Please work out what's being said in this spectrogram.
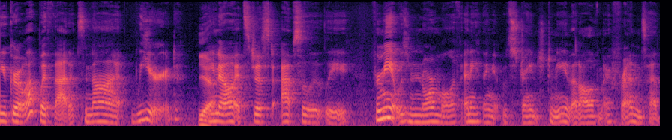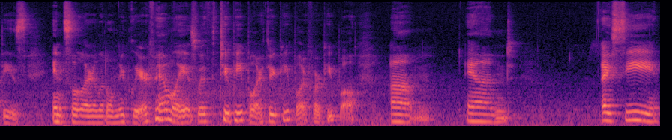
you grow up with that, it's not weird. Yeah. You know, it's just absolutely for me it was normal. If anything, it was strange to me that all of my friends had these insular little nuclear families with two people or three people or four people. Um, and I see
